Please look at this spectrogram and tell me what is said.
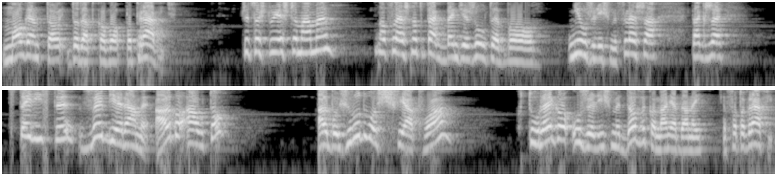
mogę to dodatkowo poprawić. Czy coś tu jeszcze mamy? No flash, no to tak, będzie żółte, bo nie użyliśmy flasha. Także z tej listy wybieramy albo auto, albo źródło światła, którego użyliśmy do wykonania danej fotografii.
